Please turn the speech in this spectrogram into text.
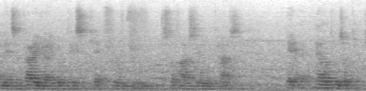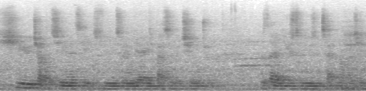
and it's a very, very good piece of kit from, from stuff I've seen in the past. It opens up huge opportunities for you to engage better with children because they're used to using technology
